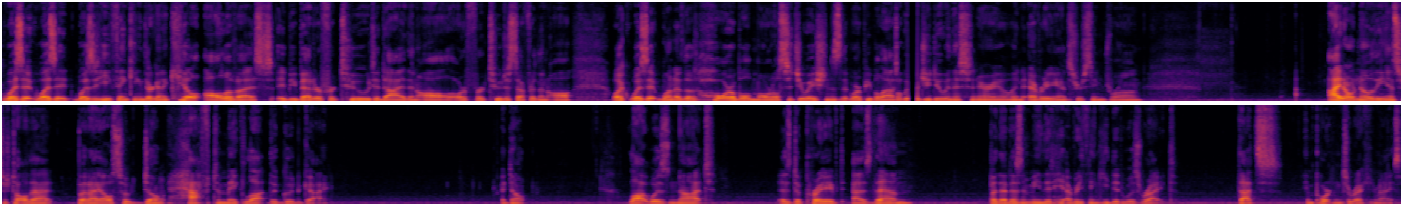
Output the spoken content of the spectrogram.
was it was it was he thinking they're going to kill all of us it'd be better for two to die than all or for two to suffer than all? Like was it one of those horrible moral situations that where people ask what would you do in this scenario? and every answer seems wrong. I don't know the answers to all that but i also don't have to make lot the good guy. I don't. Lot was not as depraved as them but that doesn't mean that everything he did was right. That's important to recognize.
